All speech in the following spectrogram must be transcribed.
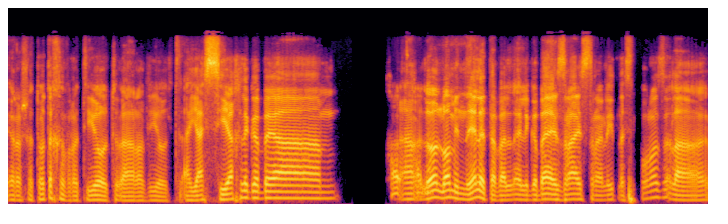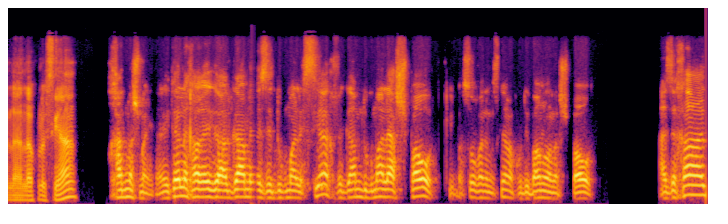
הרשתות החברתיות הערביות, היה שיח לגבי ה... ה... לא, לא מנהלת, אבל לגבי העזרה הישראלית לסיפור הזה, לא, לא, לאוכלוסייה? חד משמעית. אני אתן לך רגע גם איזה דוגמה לשיח וגם דוגמה להשפעות, כי בסוף אני מזכיר, אנחנו דיברנו על השפעות. אז אחד,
